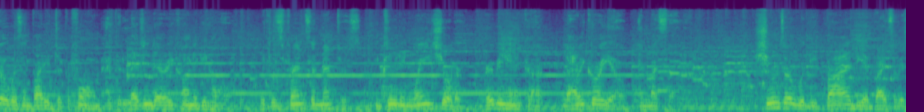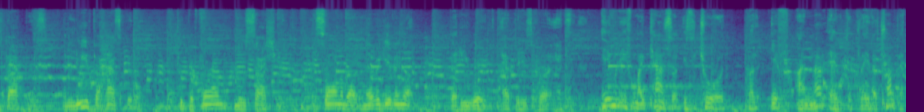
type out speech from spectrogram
Shunzo was invited to perform at the legendary Carnegie Hall with his friends and mentors, including Wayne Shorter, Herbie Hancock, Larry Coryell, and myself. Shunzo would defy the advice of his doctors and leave the hospital to perform Musashi, a song about never giving up that he wrote after his car accident. Even if my cancer is cured, but if I'm not able to play the trumpet,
